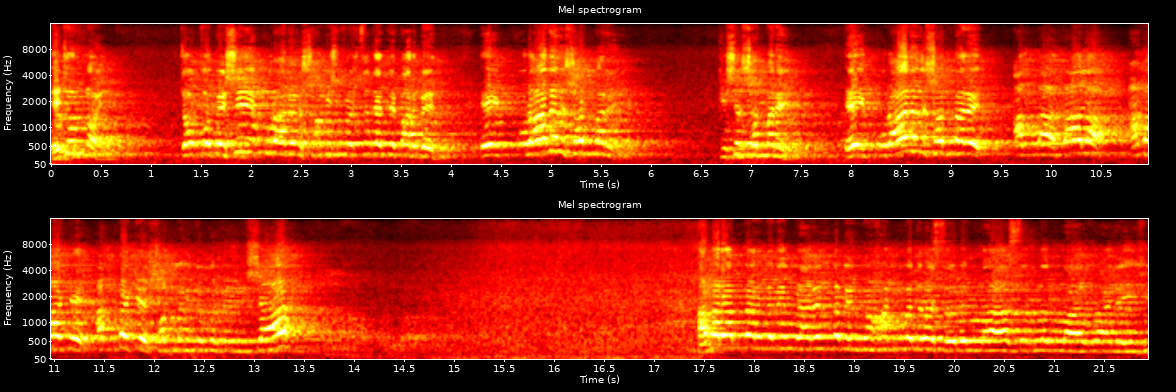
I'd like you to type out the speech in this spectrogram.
এজন্যই যত বেশি কোরআনের সংস্পর্শে যেতে পারবেন, এই কোরআনের সম্মানে, কিসের সম্মানে? এই কোরআনের সম্মানে আল্লাহ তাআলা আমাকে, আপনাকে সম্মানিত করবেন ইনশাআল্লাহ। আমার আপনার নবী, প্রাণের নবী মোহাম্মদ রাসূলুল্লাহ সাল্লাল্লাহু আলাইহি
